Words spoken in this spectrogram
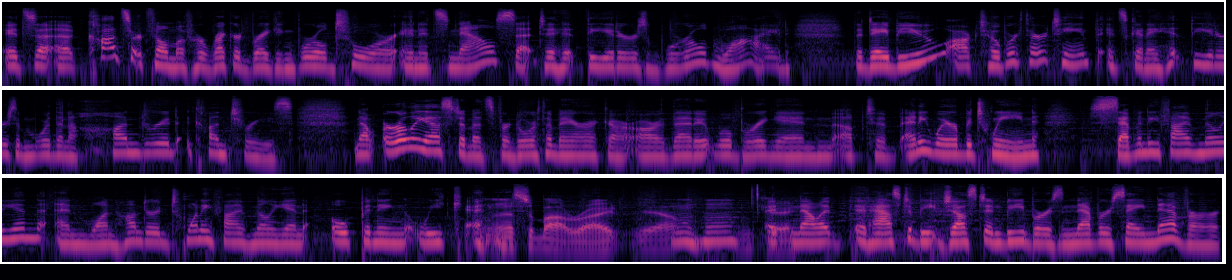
It's a, concert film of her record breaking world tour, and it's now set to hit theaters worldwide. The debut, October 13th, it's going to hit theaters in more than 100 countries. Now, early estimates for North America are that it will bring in up to anywhere between 75 million and 125 million opening weekend. That's about right. Yeah. Mm-hmm. Okay. It, now it, it has to beat Justin Bieber's Never Say Never.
